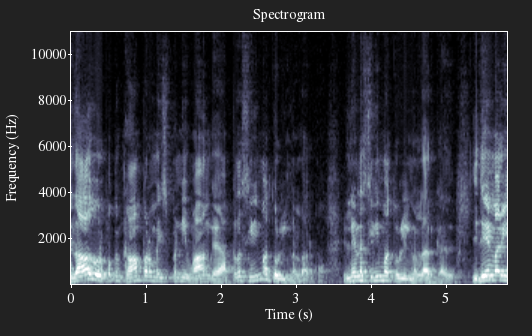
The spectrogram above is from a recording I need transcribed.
ஏதாவது ஒரு பக்கம் காம்ப்ரமைஸ் பண்ணி வாங்க. அப்போ தான் சினிமா தொழில் நல்லாயிருக்கும் இல்லைன்னா சினிமா தொழில் நல்லா இருக்காது. இதே மாதிரி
